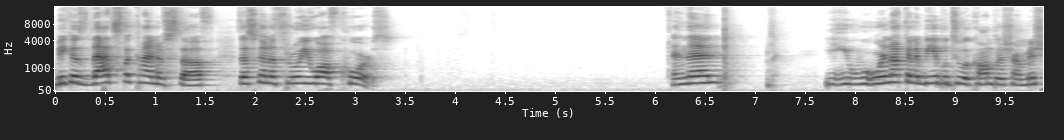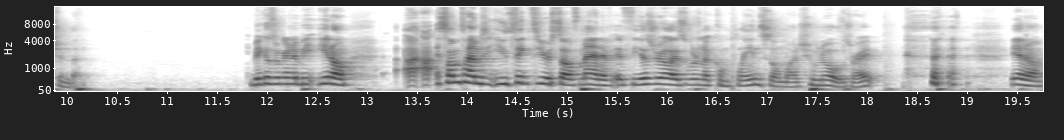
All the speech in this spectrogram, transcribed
Because that's the kind of stuff that's going to throw you off course. And then you, we're not going to be able to accomplish our mission then. Because we're going to be, you know, I, I, sometimes you think to yourself, man, if, if the Israelites wouldn't have complained so much, who knows, right? you know.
